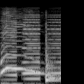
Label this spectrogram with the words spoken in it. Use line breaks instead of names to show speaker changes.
Woo!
